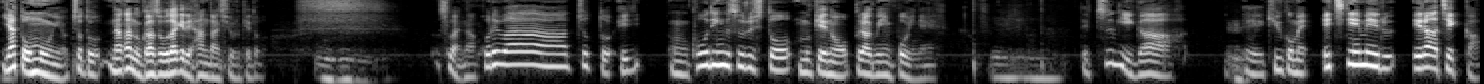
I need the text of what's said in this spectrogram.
やと思うんよ。ちょっと中の画像だけで判断しよるけど。うんそうやな。これは、ちょっとエうん、コーディングする人向けのプラグインっぽいね。うんで、次が、うんえー9個目。HTML エラーチェッカ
